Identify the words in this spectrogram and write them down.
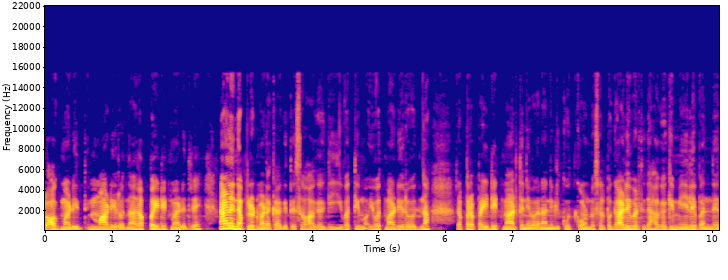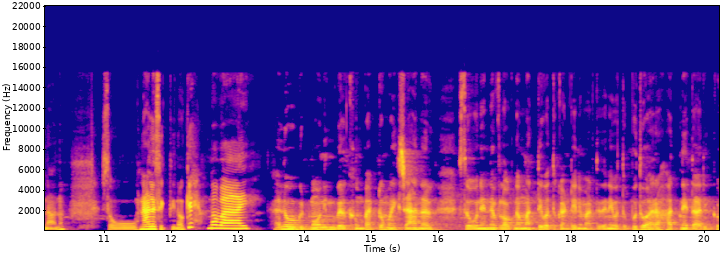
ವ್ಲಾಗ್ ಮಾಡಿದ ಮಾಡಿರೋದನ್ನ ರಪ್ಪ ಎಡಿಟ್ ಮಾಡಿದರೆ ನಾಳೆನೇ ಅಪ್ಲೋಡ್ ಮಾಡೋಕ್ಕಾಗುತ್ತೆ. ಸೊ ಹಾಗಾಗಿ ಇವತ್ತಿ, ಇವತ್ತು ಮಾಡಿರೋದನ್ನ ರಪ್ಪ ರಪ್ಪ ಎಡಿಟ್ ಮಾಡ್ತೇನೆ ಇವಾಗ. ಇಲ್ಲಿ ಕೂತ್ಕೊಂಡು ಸ್ವಲ್ಪ ಗಾಳಿ ಬರ್ತಿದೆ, ಹಾಗಾಗಿ ಮೇಲೆ ಬಂದೆ ನಾನು. ಸೊ ನಾಳೆ ಸಿಗ್ತೀನಿ okay bye hello good morning welcome back to my channel so ನಿನ್ನೆ ವ್ಲಾಗ್ನ ಮತ್ತೆ ಇವತ್ತು ಕಂಟಿನ್ಯೂ ಮಾಡ್ತಿದ್ದೇನೆ. ಇವತ್ತು ಬುಧವಾರ ಹತ್ತನೇ ತಾರೀಕು.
